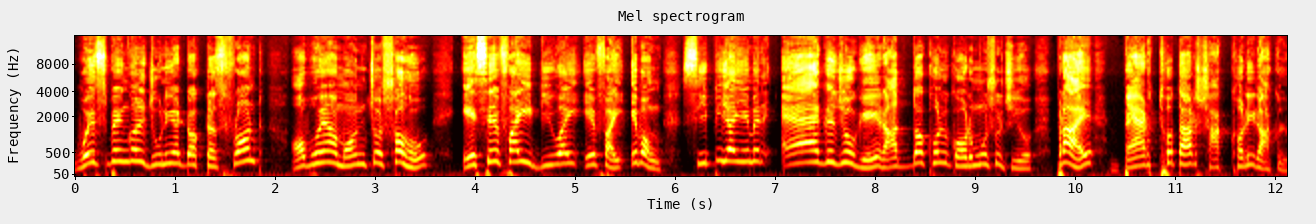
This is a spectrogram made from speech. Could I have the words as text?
West Bengal junior doctors front, Abhaya Mancha সহ এসএফআই, ডিওয়াইএফআই এবং সিপিআইএমের একযোগে রাত দখল কর্মসূচিও প্রায় ব্যর্থতার স্বাক্ষরই রাখল।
